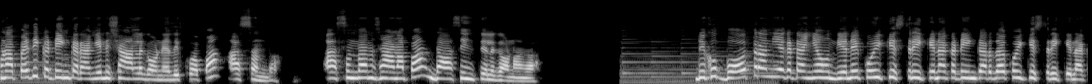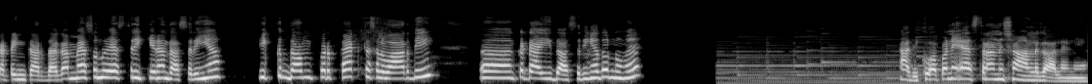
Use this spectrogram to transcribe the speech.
ਹੁਣ ਆਪਾਂ ਇਹਦੀ ਕਟਿੰਗ ਕਰਾਂਗੇ ਨਿਸ਼ਾਨ ਲਗਾਉਣੇ ਆ ਦੇਖੋ ਆਪਾਂ ਆਸਨ ਦਾ ਆਸਨ ਦਾ ਨਿਸ਼ਾਨ ਆਪਾਂ 10 ਇੰਚ ਤੇ ਲਗਾਉਣਾਗਾ ਦੇਖੋ ਬਹੁਤ ਤਰ੍ਹਾਂ ਦੀਆਂ ਕਟਾਈਆਂ ਹੁੰਦੀਆਂ ਨੇ ਕੋਈ ਕਿਸ ਤਰੀਕੇ ਨਾਲ ਕਟਿੰਗ ਕਰਦਾ ਕੋਈ ਕਿਸ ਤਰੀਕੇ ਨਾਲ ਕਟਿੰਗ ਕਰਦਾਗਾ ਮੈਂ ਤੁਹਾਨੂੰ ਇਸ ਤਰੀਕੇ ਨਾਲ ਦੱਸ ਰਹੀ ਹਾਂ ਇੱਕਦਮ ਪਰਫੈਕਟ ਸਲਵਾਰ ਦੀ ਅਹ ਕਟਾਈ ਦੱਸ ਰਹੀ ਹਾਂ ਤੁਹਾਨੂੰ ਮੈਂ ਆ ਦੇਖੋ ਆਪਾਂ ਨੇ ਇਸ ਤਰ੍ਹਾਂ ਨਿਸ਼ਾਨ ਲਗਾ ਲੈਣੇ ਆ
